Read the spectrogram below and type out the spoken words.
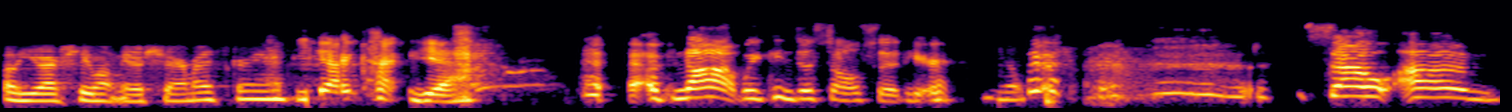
Oh, you actually want me to share my screen? yeah, ki- yeah. If not, we can just all sit here. Nope. so um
